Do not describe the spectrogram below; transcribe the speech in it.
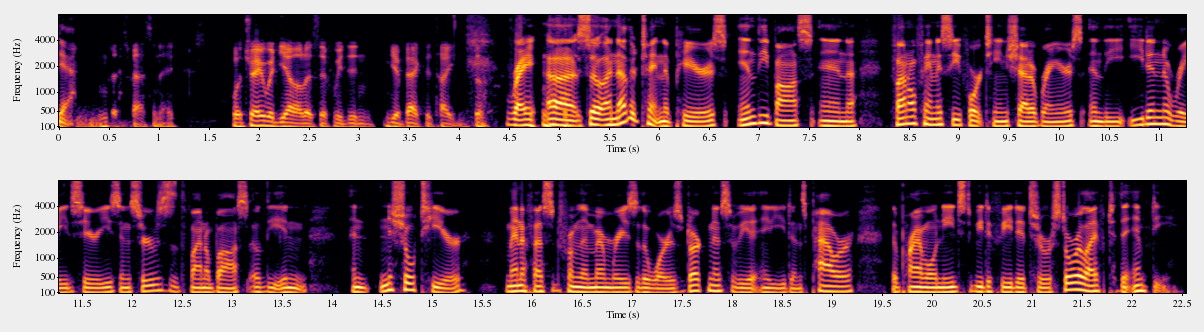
Yeah, That's fascinating. Well, Trey would yell at us if we didn't get back to Titan. So right. Uh, so another Titan appears in the boss in Final Fantasy XIV Shadowbringers in the Eden Raid series and serves as the final boss of the in- initial tier. Manifested from the memories of the Warriors of Darkness via Eden's power, the primal needs to be defeated to restore life to the empty.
